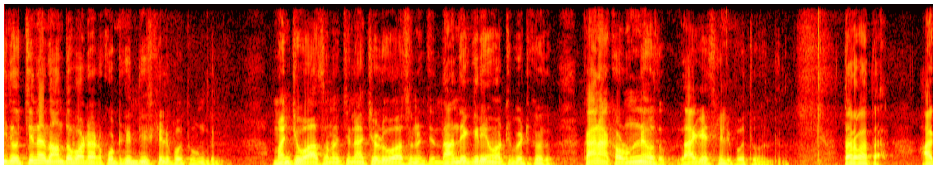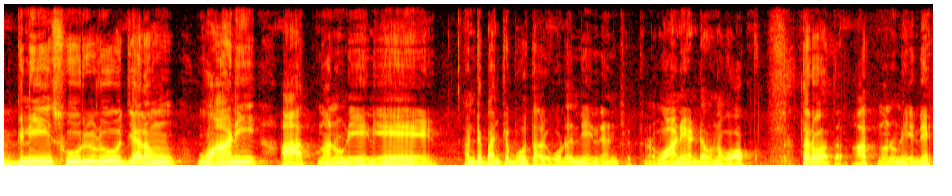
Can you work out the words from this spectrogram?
ఇది వచ్చినా దాంతోపాటు అక్కడ కొట్టుకుని తీసుకెళ్ళిపోతూ ఉంటుంది. మంచి వాసన వచ్చినా చెడు వాసన వచ్చినా దాని దగ్గర ఏం అట్టు పెట్టుకోదు. కానీ అక్కడ ఉండేవదు లాగేసి వెళ్ళిపోతూ ఉంటుంది. తర్వాత అగ్ని సూర్యుడు జలం వాణి ఆత్మను నేనే. అంటే పంచభూతాలు కూడా నేనే అని చెప్తున్నాడు. వాణి అంటే మన వాక్ తర్వాత ఆత్మను నేనే.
